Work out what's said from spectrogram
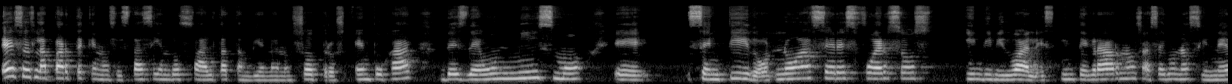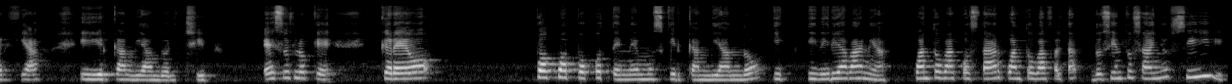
Esa es la parte que nos está haciendo falta también a nosotros, empujar desde un mismo eh, sentido, no hacer esfuerzos individuales, integrarnos, hacer una sinergia e ir cambiando el chip. Eso es lo que creo poco a poco tenemos que ir cambiando y, diría Vania, ¿cuánto va a costar? ¿Cuánto va a faltar? ¿200 años? Sí,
